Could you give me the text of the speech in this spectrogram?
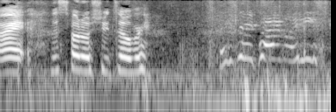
All right, this photo shoot's over. Thanks for your time, ladies.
